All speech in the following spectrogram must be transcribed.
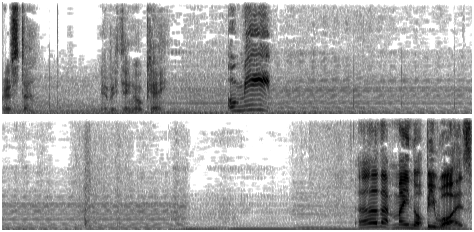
Christa? Everything okay? Oh, me! Uh, that may not be wise.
